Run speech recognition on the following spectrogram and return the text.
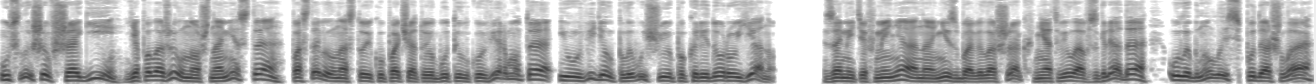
Услышав шаги, я положил нож на место, поставил на стойку початую бутылку вермута и увидел плывущую по коридору Яну. Заметив меня, она не сбавила шаг, не отвела взгляда, улыбнулась, подошла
